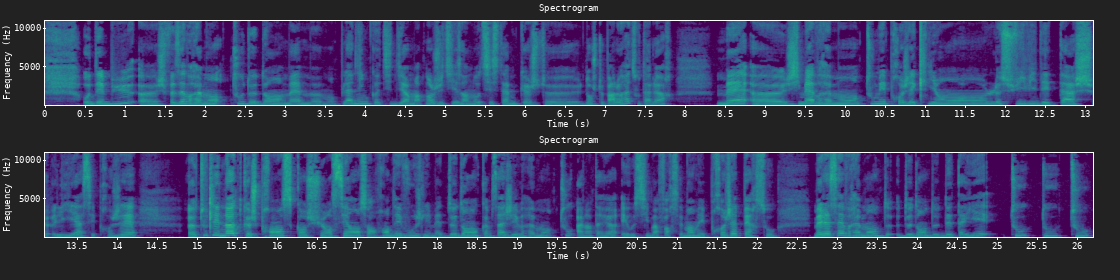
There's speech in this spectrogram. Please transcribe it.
Au début, euh, je faisais vraiment tout dedans, même euh, mon planning quotidien. Maintenant, j'utilise un autre système que je dont je te parlerai tout à l'heure. Mais euh, j'y mets vraiment tous mes projets clients, le suivi des tâches liées à ces projets, toutes les notes que je prends quand je suis en séance, en rendez-vous, je les mets dedans. Comme ça, j'ai vraiment tout à l'intérieur et aussi bah, forcément mes projets perso. Mais j'essaie vraiment dedans de détailler tout, tout, tout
